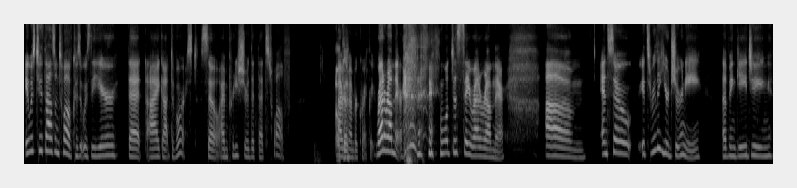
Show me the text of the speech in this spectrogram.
it was 2012 because it was the year that I got divorced. So I'm pretty sure that that's 12. Okay. I remember correctly. Right around there. we'll just say right around there. Um and so it's really your journey of engaging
